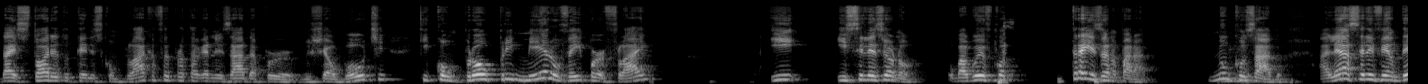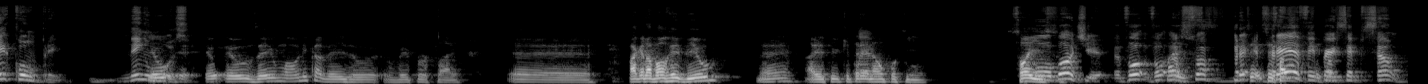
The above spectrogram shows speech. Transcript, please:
da história do tênis com placa foi protagonizada por Michel Bolt, que comprou o primeiro Vaporfly e, e se lesionou. O bagulho ficou três anos parado, nunca usado. Aliás, se ele vender, compre. Nenhum eu, uso. Eu, eu, usei uma única vez o, o Vaporfly. É, para gravar um review né? Aí eu tive que treinar é. um pouquinho. Só isso. Ô, Bolt, vou, vou, a sua bre cê, cê breve sabe, percepção.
